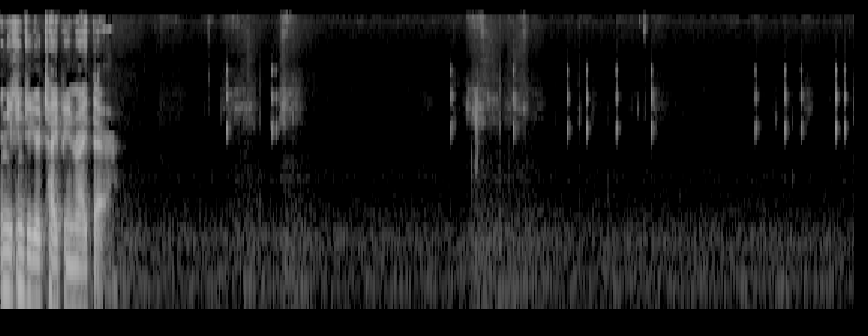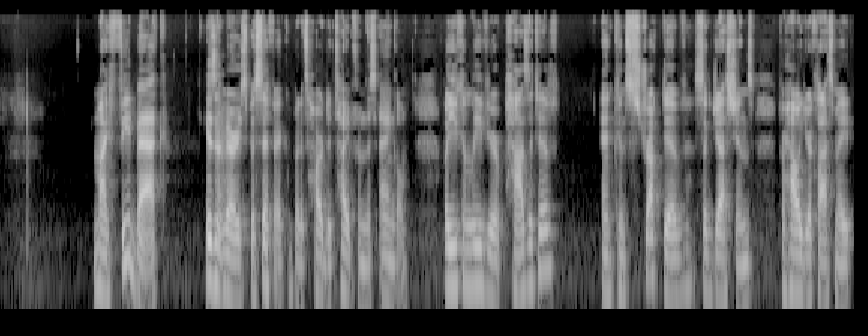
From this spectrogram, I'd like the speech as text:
and you can do your typing right there. My feedback isn't very specific, but it's hard to type from this angle. But you can leave your positive and constructive suggestions for how your classmate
